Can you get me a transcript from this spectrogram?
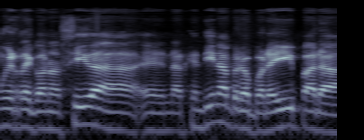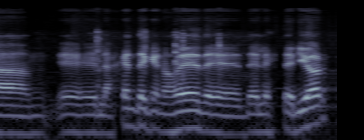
muy reconocida en Argentina, pero por ahí para eh, la gente que nos ve del exterior,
